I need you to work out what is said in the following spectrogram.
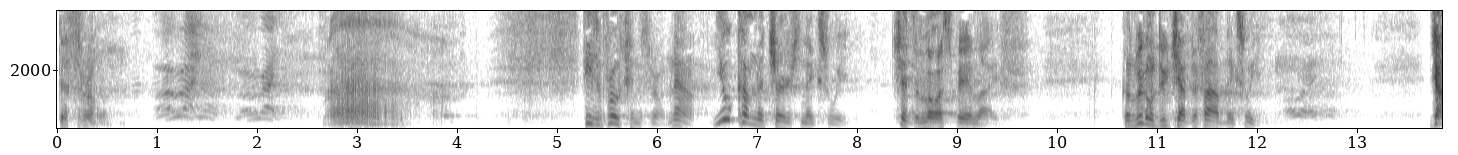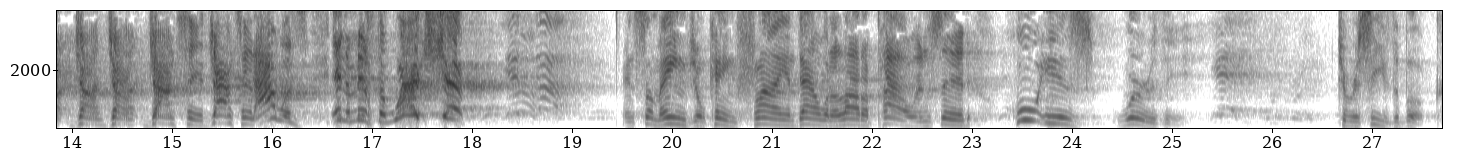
the throne. All right. All right. Ah. He's approaching the throne. Now, you come to church next week. Should the Lord spare life. Because we're going to do chapter 5 next week. John, John, John, John said, John said, I was in the midst of worship. Yes, and some angel came flying down with a lot of power and said, Who is worthy to receive the book?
